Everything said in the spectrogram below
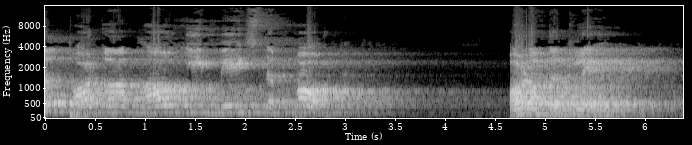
the potter how he makes the pot out of the clay.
